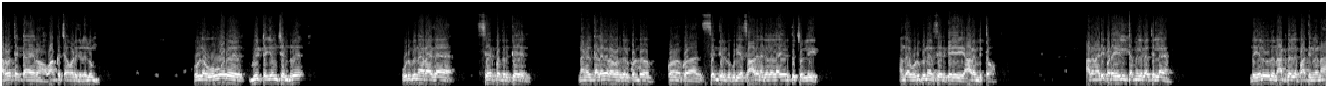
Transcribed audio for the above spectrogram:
அறுபத்தெட்டாயிரம் வாக்குச்சாவடிகளிலும் உள்ள ஒவ்வொரு வீட்டையும் சென்று உறுப்பினராக சேர்ப்பதற்கு நாங்கள் தலைவர் அவர்கள் கொண்டு செஞ்சிருக்கக்கூடிய சாதனைகள் எல்லாம் எடுத்து சொல்லி அந்த உறுப்பினர் சேர்க்கையை ஆரம்பித்தோம். அதன் அடிப்படையில் தமிழகத்தில் இந்த எழுபது நாட்கள்ல பாத்தீங்கன்னா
